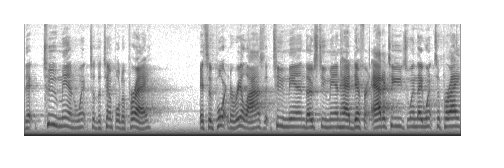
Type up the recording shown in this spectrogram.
that two men went to the temple to pray. It's important to realize that two men, those two men had different attitudes when they went to pray,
